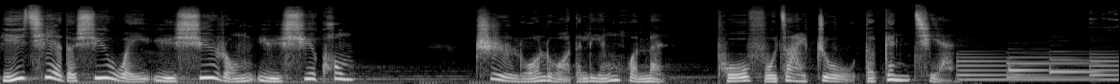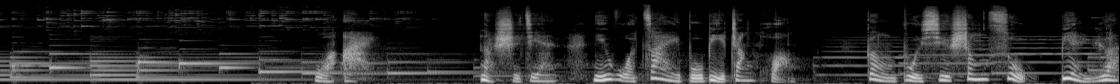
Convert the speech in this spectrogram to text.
一切的虚伪与虚荣与虚空，赤裸裸的灵魂们，匍匐在主的跟前。我爱，那时间，你我再不必张狂，更不需申诉辩冤，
